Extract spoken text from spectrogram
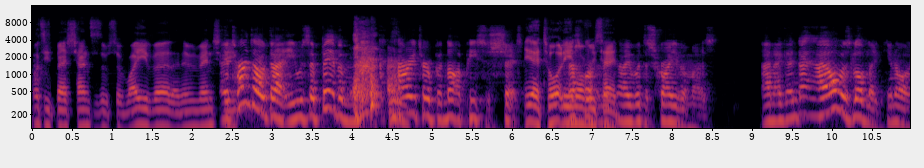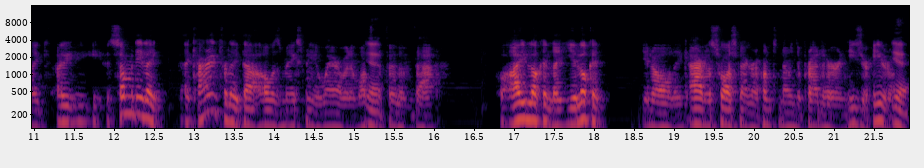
what's his best chances of survival and eventually It turned out that he was a bit of a character, but not a piece of shit. yeah totally That's over what his head I would describe him as. And that, I always love like you know like I somebody like a character like that always makes me aware when I'm watching Yeah. the film that well, I look at like you look at you know like Arnold Schwarzenegger hunting down the predator and he's your hero. Yeah.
